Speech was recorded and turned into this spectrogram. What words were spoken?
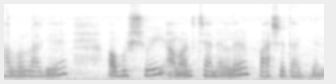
ভালো লাগে, অবশ্যই আমার চ্যানেলের পাশে থাকবেন।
